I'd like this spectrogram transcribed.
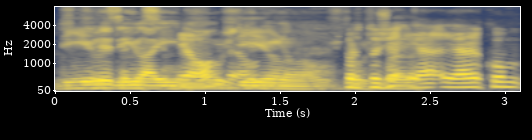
Díl a myslím, jí, Jo, už jo. díl, no, už to už Protože já, já jako,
